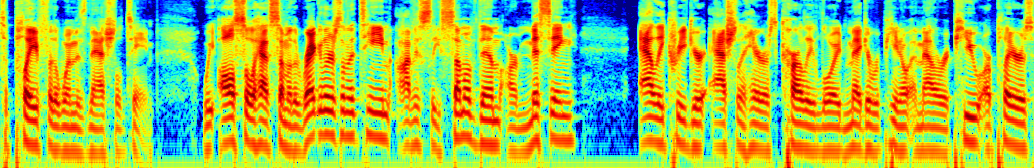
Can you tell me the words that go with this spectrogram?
to play for the women's national team. We also have some of the regulars on the team. Obviously, some of them are missing. Ali Krieger, Ashlyn Harris, Carli Lloyd, Megan Rapinoe, and Mallory Pugh are players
